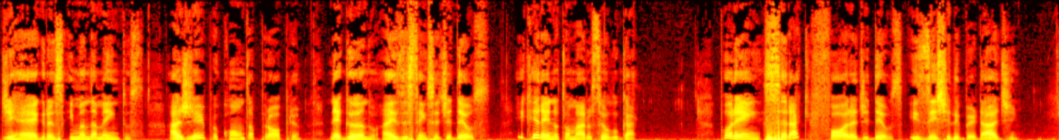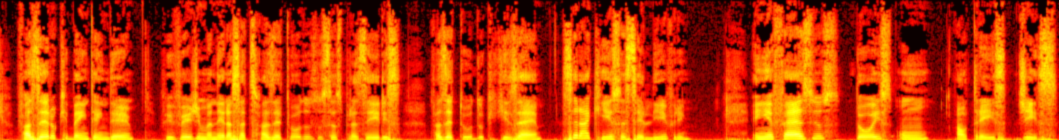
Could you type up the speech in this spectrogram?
de regras e mandamentos, agir por conta própria, negando a existência de Deus e querendo tomar o seu lugar. Porém, será que fora de Deus existe liberdade? Fazer o que bem entender, viver de maneira a satisfazer todos os seus prazeres, fazer tudo o que quiser, será que isso é ser livre? Em Efésios 2, 1 ao 3 diz:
